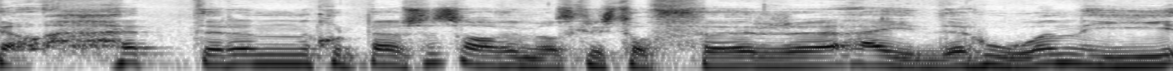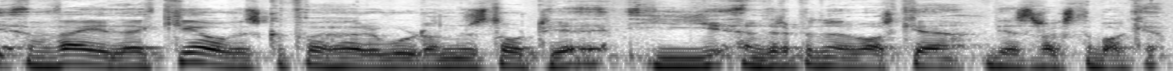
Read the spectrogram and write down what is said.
Ja, Etter en kort pause så har vi med oss Kristoffer Eide Hoen i Veidekke, og vi skal få høre hvordan det står til i entreprenørmarkedet. Vi er straks tilbake.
